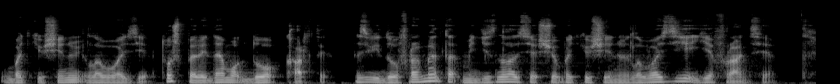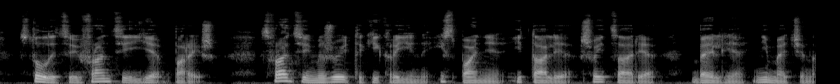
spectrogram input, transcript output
батьківщиною Лавуазьє. Тож перейдемо до карти. З відеофрагмента ми дізналися, що батьківщиною Лавуазьє є Франція. Столицею Франції є Париж. З Францією межують такі країни: Іспанія, Італія, Швейцарія, Бельгія, Німеччина.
